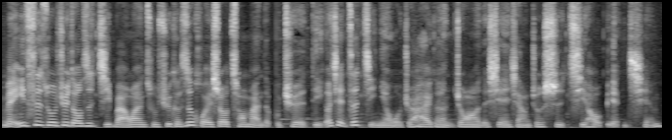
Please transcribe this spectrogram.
每一次出去都是几百万。出去，可是回收充满的不确定，而且这几年我觉得还有一个很重要的现象，就是气候变迁。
